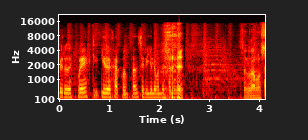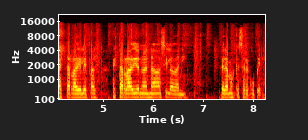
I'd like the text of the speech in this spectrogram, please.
pero después que quiero dejar constancia que yo le mandé saludos. Saludamos. A esta radio le falta. Esta radio no es nada así la Dani. Esperamos que se recupere.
